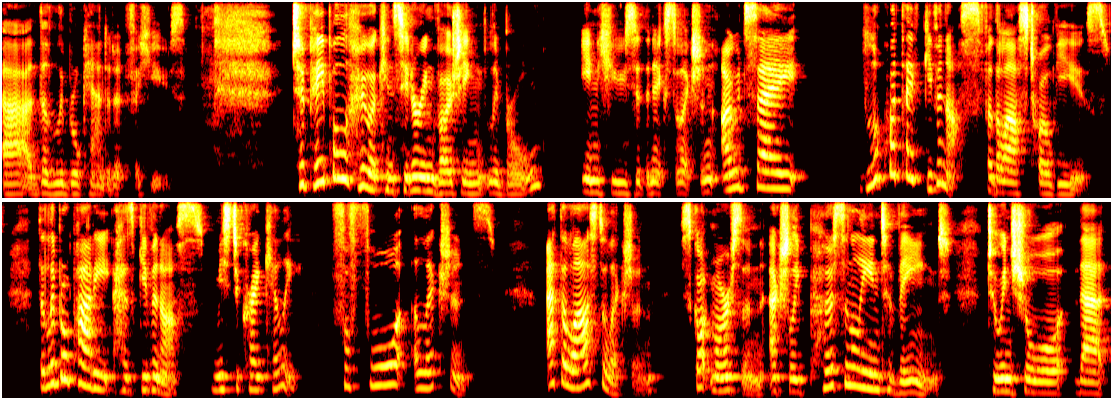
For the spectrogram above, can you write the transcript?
uh, the Liberal candidate for Hughes. To people who are considering voting Liberal in Hughes at the next election, I would say look what they've given us for the last 12 years. The Liberal Party has given us Mr. Craig Kelly for four elections. At the last election, Scott Morrison actually personally intervened to ensure that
